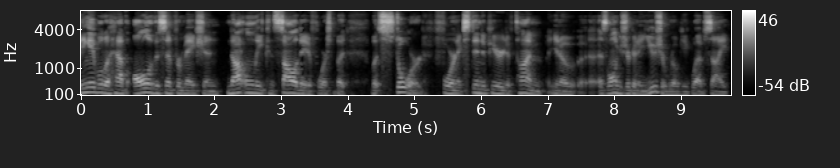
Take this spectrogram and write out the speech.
Being able to have all of this information not only consolidated for us, but but stored for an extended period of time, you know, as long as you're going to use your Real Geek website,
